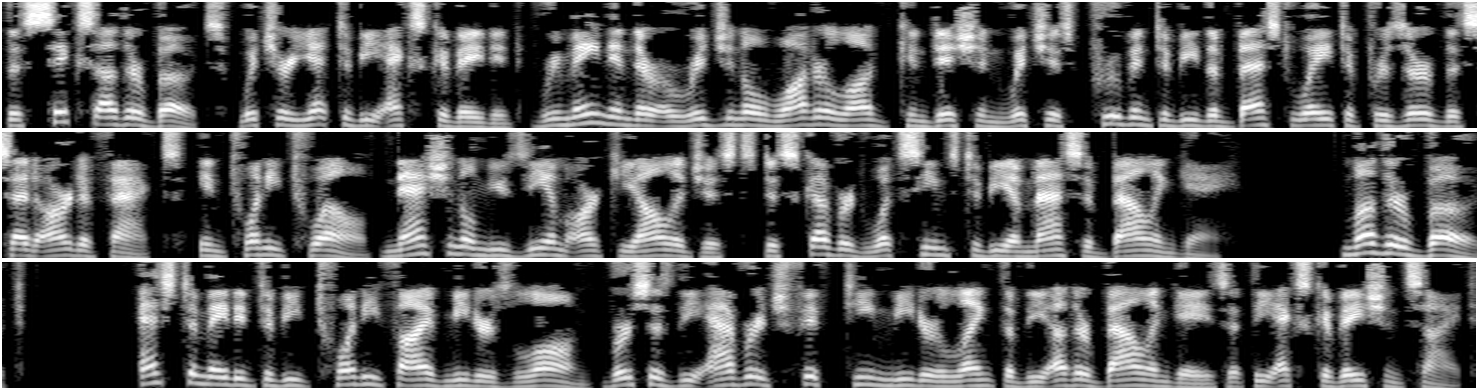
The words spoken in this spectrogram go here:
The six other boats, which are yet to be excavated, remain in their original waterlogged condition which is proven to be the best way to preserve the said artifacts. In 2012, National Museum archaeologists discovered what seems to be a massive balangay mother boat, estimated to be 25 meters long, versus the average 15-meter length of the other balangays at the excavation site.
